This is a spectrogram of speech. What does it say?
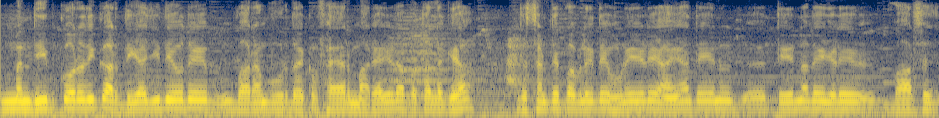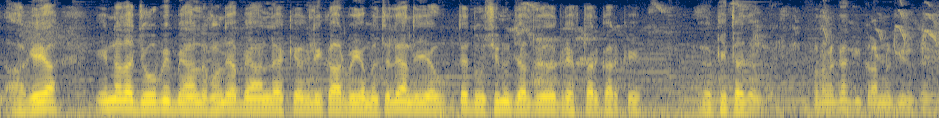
ਮਨਦੀਪ ਕੌਰ ਉਹਦੀ ਘਰ ਦੀ ਆ ਜਿਹਦੇ ਉਹਦੇ 12 ਬੋਰ ਦਾ ਇੱਕ ਫਾਇਰ ਮਾਰਿਆ ਜਿਹੜਾ ਪਤਾ ਲੱਗਿਆ ਦੱਸਣ ਤੇ ਪਬਲਿਕ ਦੇ ਹੁਣੇ ਜਿਹੜੇ ਆਏ ਆ ਤੇ ਇਹਨੂੰ ਤੇ ਇਹਨਾਂ ਦੇ ਜਿਹੜੇ ਵਾਰਸ ਆ ਗਏ ਆ ਇਹਨਾਂ ਦਾ ਜੋ ਵੀ ਬਿਆਨ ਲਿਖਾਉਂਦੇ ਆ ਬਿਆਨ ਲਿਖ ਕੇ ਅਗਲੀ ਕਾਰਵਾਈ ਅਮਲ ਚ ਲਿਆਂਦੀ ਜਾਊ ਤੇ ਦੋਸ਼ੀ ਨੂੰ ਜਲਦ ਤੋਂ ਜਲਦ ਗ੍ਰਿਫਤਾਰ ਕਰਕੇ ਅ, ਕੀਤਾ ਜਾਊਗਾ ਪਤਾ ਲੱਗਾ ਕੀ ਕਾਰਨ ਕੀ ਰੱਖਿਆ ਜੀ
